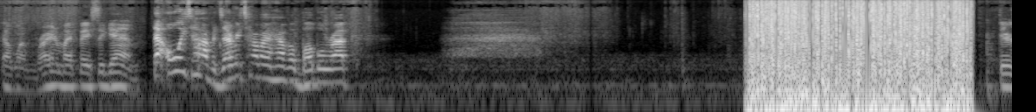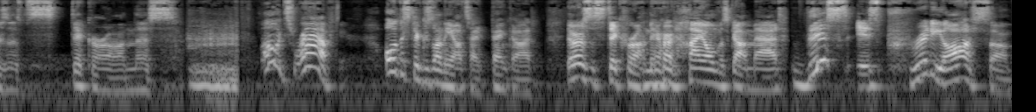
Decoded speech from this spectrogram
That went right in my face again. That always happens every time I have a bubble wrap. There's a sticker on this. Oh, it's wrapped. Oh, the sticker's on the outside. Thank God. There was a sticker on there and I almost got mad. This is pretty awesome.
